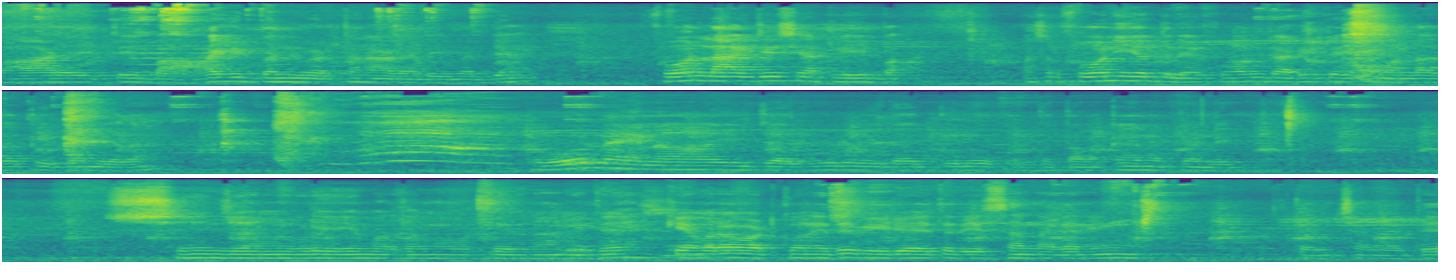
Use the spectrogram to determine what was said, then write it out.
వాడైతే బాగా ఇబ్బంది పెడుతున్నాడండి ఈ మధ్య. ఫోన్ లాక్ చేసి అట్లా అసలు ఫోన్ ఇవ్వద్దులే ఫోన్కి అడిగిట్ అయితే మళ్ళీ అదొక ఇబ్బంది కదా. ఓర్నైనా ఈ జలుబులు ఈ దగ్గులు కొంత తలకాయ నొప్పండి ఏం చేయాలని కూడా ఏం అర్థం అవ్వట్లేదు నాకైతే. కెమెరా పట్టుకొని అయితే వీడియో అయితే తీస్తాను కానీ కొంచెం అయితే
